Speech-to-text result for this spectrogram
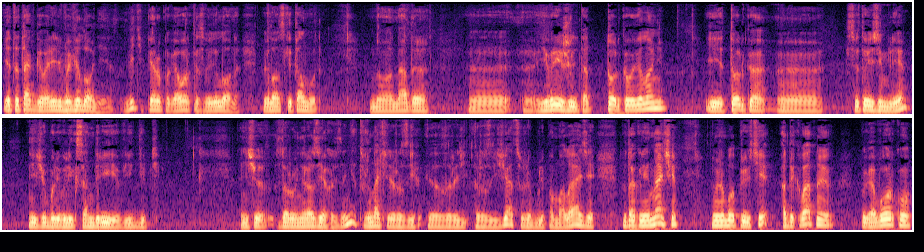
Это так говорили в Вавилоне. Видите, первая поговорка с Вавилона, Вавилонский Талмуд. Но надо... Э, э евреи жили только в Вавилоне – и только э, в Святой Земле, они еще были в Александрии, в Египте, они еще здорово не разъехались. Да нет, уже начали разъезжаться, уже были по Малайзии. Но так или иначе, нужно было привести адекватную поговорку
